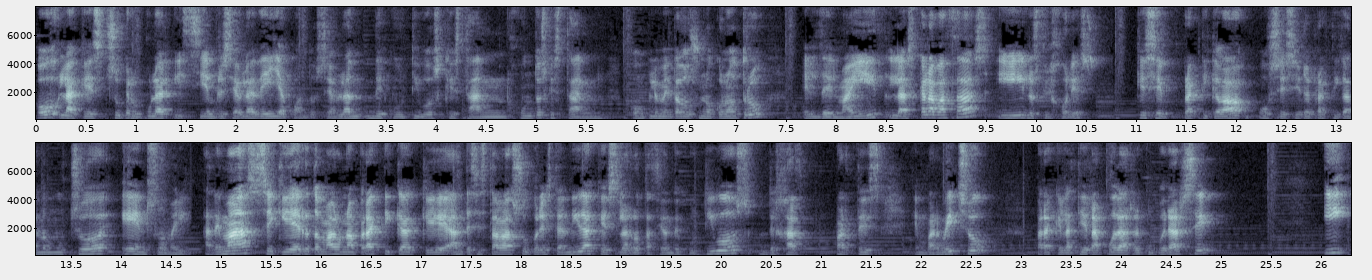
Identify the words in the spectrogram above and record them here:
O la que es súper popular y siempre se habla de ella cuando se hablan de cultivos que están juntos, que están complementados uno con otro, el del maíz, las calabazas y los frijoles que se practicaba o se sigue practicando mucho en Sudamérica. Además, se quiere retomar una práctica que antes estaba súper extendida, que es la rotación de cultivos, dejar partes en barbecho para que la tierra pueda recuperarse y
